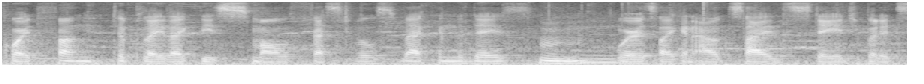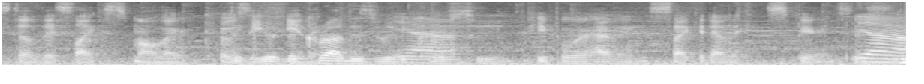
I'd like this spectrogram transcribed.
quite fun to play like these small festivals back in the days, hmm. Hmm. where it's like an outside stage, but it's still this like smaller, cozy The, the feeling. crowd is really Yeah. close to you. People were having psychedelic experiences yeah,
